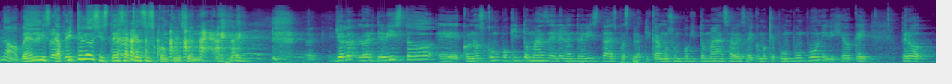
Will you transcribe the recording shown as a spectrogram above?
No, ven mis capítulos y ustedes saquen sus conclusiones. Yo lo, entrevisto, eh, conozco un poquito más de él en la entrevista, después platicamos un poquito más, ¿sabes? Ahí como que pum, pum, pum, y dije, ok, pero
